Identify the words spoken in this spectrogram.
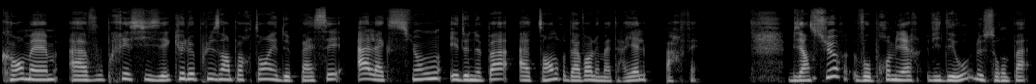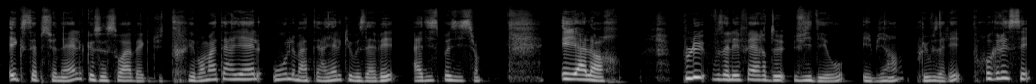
quand même à vous préciser que le plus important est de passer à l'action et de ne pas attendre d'avoir le matériel parfait. Bien sûr, vos premières vidéos ne seront pas exceptionnelles, que ce soit avec du très bon matériel ou le matériel que vous avez à disposition. Et alors, plus vous allez faire de vidéos, eh bien, plus vous allez progresser.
